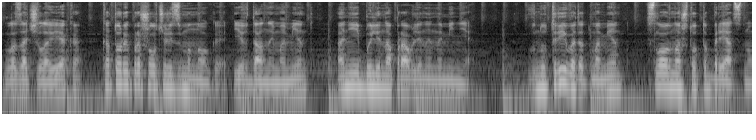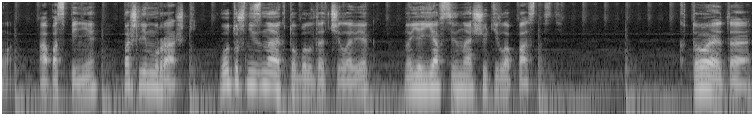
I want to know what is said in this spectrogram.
глаза человека, который прошел через многое, и в данный момент они были направлены на меня. Внутри в этот момент словно что-то бряцнуло, а по спине пошли мурашки. Вот уж не знаю, кто был этот человек, но я явственно ощутил опасность. «Кто это?»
